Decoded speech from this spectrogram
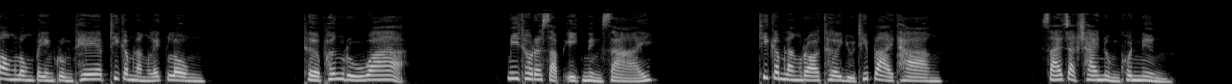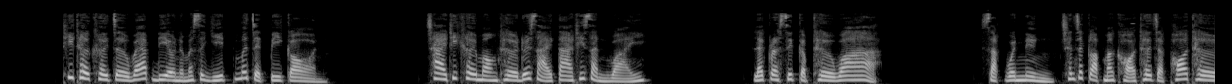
มองลงไปยังกรุงเทพที่กำลังเล็กลง เธอเพิ่งรู้ว่า มีโทรศัพท์อีกหนึ่งสาย ที่กำลังรอเธออยู่ที่ปลายทาง สายจากชายหนุ่มคนหนึ่ง ที่เธอเคยเจอแวบเดียวในมัสยิดเมื่อเจ็ดปีก่อน ชายที่เคยมองเธอด้วยสายตาที่สั่นไหว และกระซิบกับเธอว่า สักวันหนึ่ง ฉันจะกลับมาขอเธอจากพ่อเธอ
